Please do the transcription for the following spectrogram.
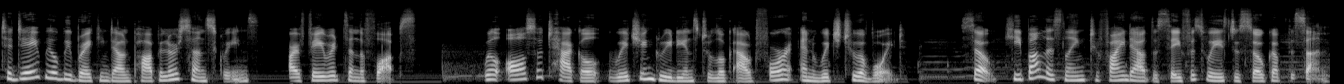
Today, we'll be breaking down popular sunscreens, our favorites and the flops. We'll also tackle which ingredients to look out for and which to avoid. So keep on listening to find out the safest ways to soak up the sun.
